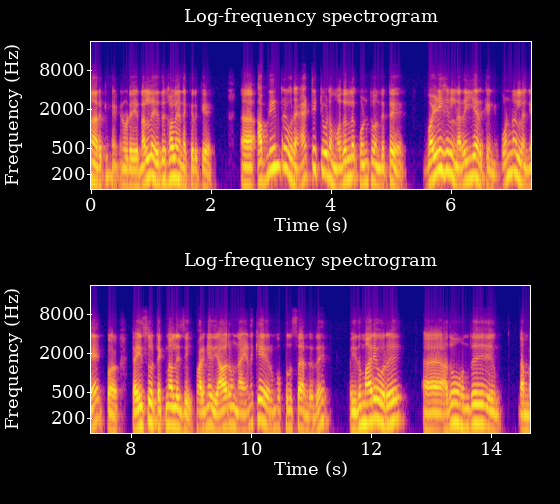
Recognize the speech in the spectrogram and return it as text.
நான் இருக்கேன். என்னுடைய நல்ல எதிர்காலம் எனக்கு இருக்கு. அப்படின்ற ஒரு ஆட்டிடியூட முதல்ல கொண்டு வந்துட்டு வழிகள் நிறைய இருக்குங்க. ஒன்றும் இல்லைங்க. இப்போ டைசோ டெக்னாலஜி பாருங்க இது யாரும் நான் எனக்கே ரொம்ப புதுசாக இருந்தது. இது மாதிரி ஒரு அதுவும் வந்து நம்ம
